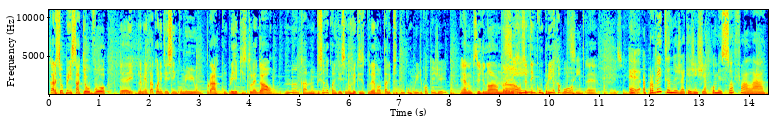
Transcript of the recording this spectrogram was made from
Cara, se eu pensar que eu vou é, implementar 45.001 para cumprir requisito legal, não, cara, não precisa da 45. O requisito legal tá ali pra você ter que cumprir de qualquer jeito. É, não precisa de norma pra Não, você tem que cumprir e acabou. Sim. É, é isso aí. É, aproveitando já que a gente já começou a falar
